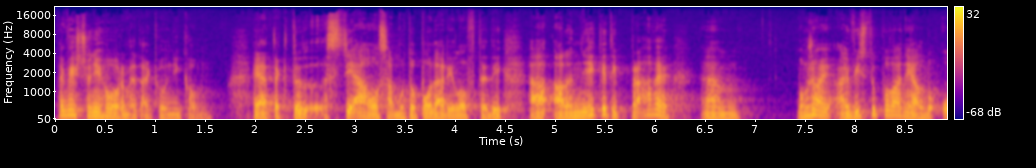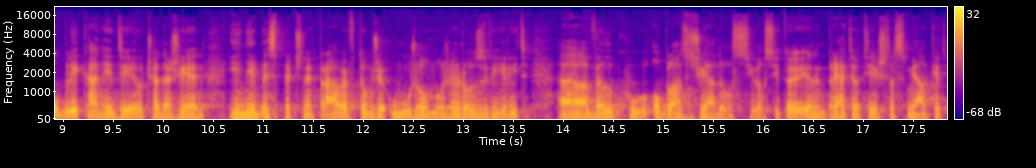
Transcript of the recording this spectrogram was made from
Tak vieš čo, nehovorme tak o nikom. Ja tak to stiahol, sa mu to podarilo vtedy. A, ale niekedy práve um, Možno aj, aj vystupovanie alebo obliekanie dievčat a žien je nebezpečné práve v tom, že u mužov môže rozvíriť uh, veľkú oblasť žiadostivosti. To je jeden priateľ tiež sa smial, keď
